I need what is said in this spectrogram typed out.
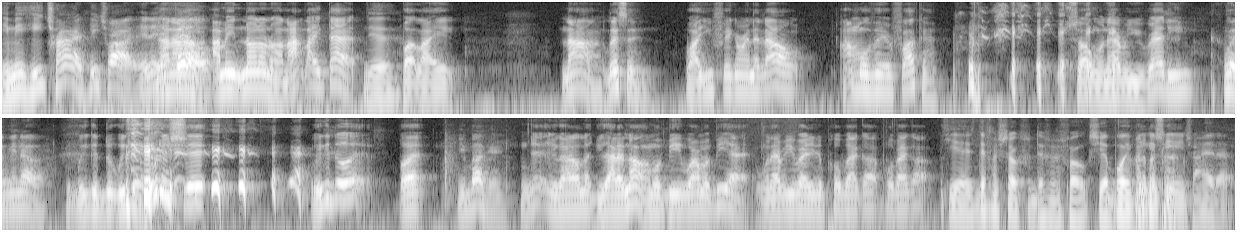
He made he tried. He tried. It, No, it no, failed. no. I mean, no, no, no, not like that. Yeah. But like, nah. Listen, while you figuring it out, I'm over here fucking. so whenever you ready, Let me know. we could do. We could do this shit. We could do it. But You bugging. yeah, you gotta let you gotta know. I'm gonna be where I'm gonna be at. Whenever you ready to pull back up, pull back up. Yeah, it's different strokes for different folks. Your boy Vegan P ain't trying to hear that.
